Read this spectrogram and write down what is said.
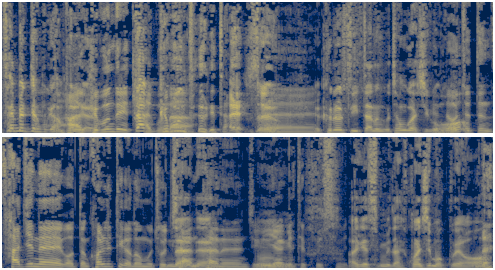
300장밖에 안 팔려요. 그분들이 딱 다구나. 그분들이 다 했어요. 네. 그럴 수 있다는 거 참고하시고. 어쨌든 사진의 어떤 퀄리티가 너무 좋지 네, 네. 않다는 지금 음. 이야기를 듣고 있습니다. 알겠습니다. 관심 없고요. 네.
